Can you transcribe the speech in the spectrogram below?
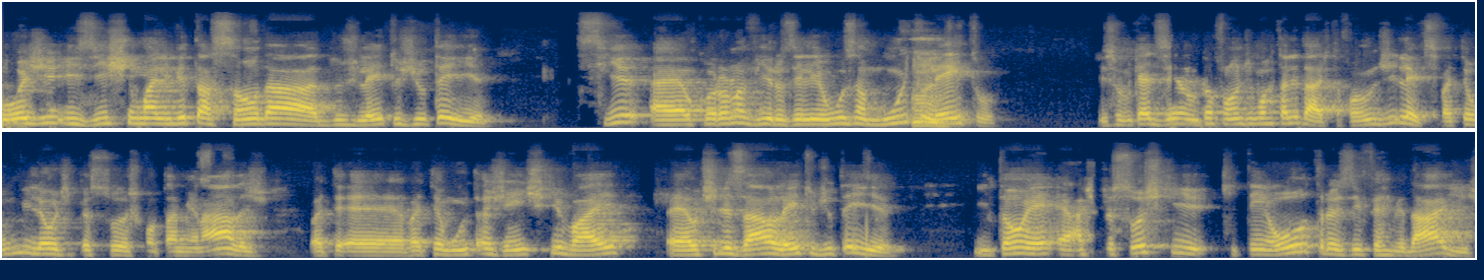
hoje existe uma limitação da, dos leitos de UTI. Se é, o coronavírus ele usa muito hum. leito, isso não quer dizer, não estou falando de mortalidade, estou falando de leito. Você vai ter um milhão de pessoas contaminadas, vai ter, é, vai ter muita gente que vai é, utilizar o leito de UTI. Então, é, é, as pessoas que, que têm outras enfermidades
